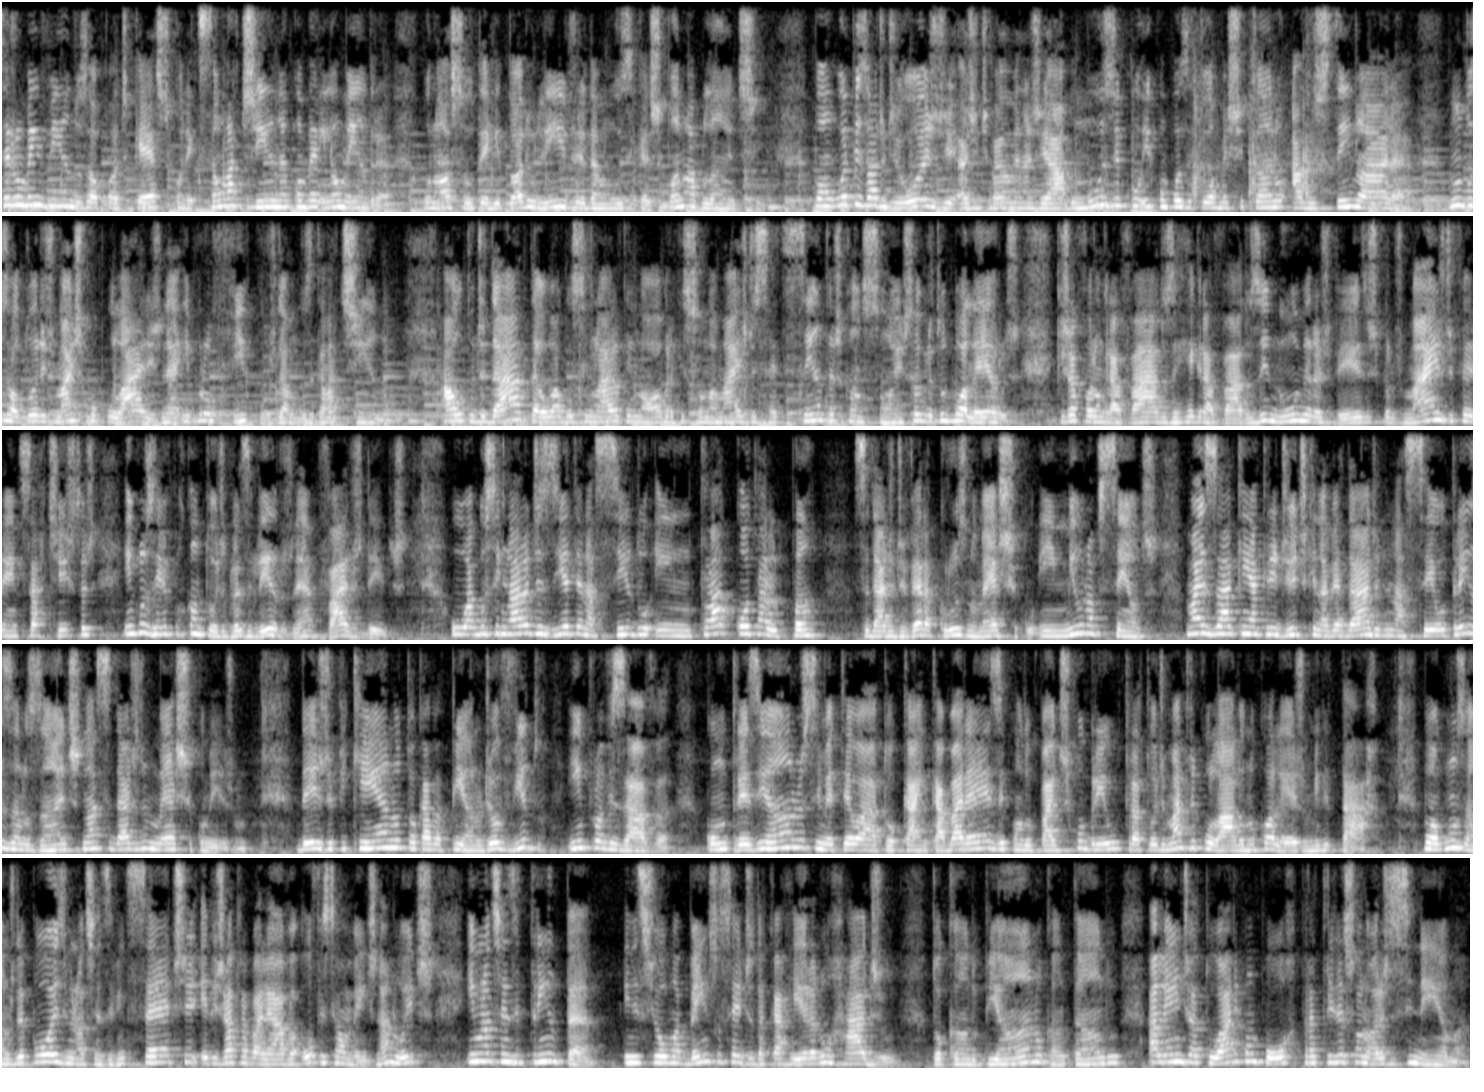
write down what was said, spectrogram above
Sejam bem-vindos ao podcast Conexão Latina com Belinha Almendra, o nosso território livre da música hispanohablante. Bom, o episódio de hoje a gente vai homenagear o músico e compositor mexicano Agustín Lara, um dos autores mais populares né, e profícuos da música latina. Autodidata, o Agustín Lara tem uma obra que soma mais de 700 canções, sobretudo boleros, que já foram gravados e regravados inúmeras vezes pelos mais diferentes artistas, inclusive por cantores brasileiros, né? Vários deles. O Agustín Lara dizia ter nascido em Tlacotalpan, cidade de Vera Cruz, no México, em 1900, mas há quem acredite que na verdade ele nasceu três anos antes na cidade do México mesmo. Desde pequeno tocava piano de ouvido e improvisava. Com 13 anos se meteu a tocar em cabarés e quando o pai descobriu, tratou de matriculá-lo no colégio militar. Bom, alguns anos depois, em 1927, ele já trabalhava oficialmente na noite. Em 1930, iniciou uma bem-sucedida carreira no rádio, tocando piano, cantando, além de atuar e compor para trilhas sonoras de cinema.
